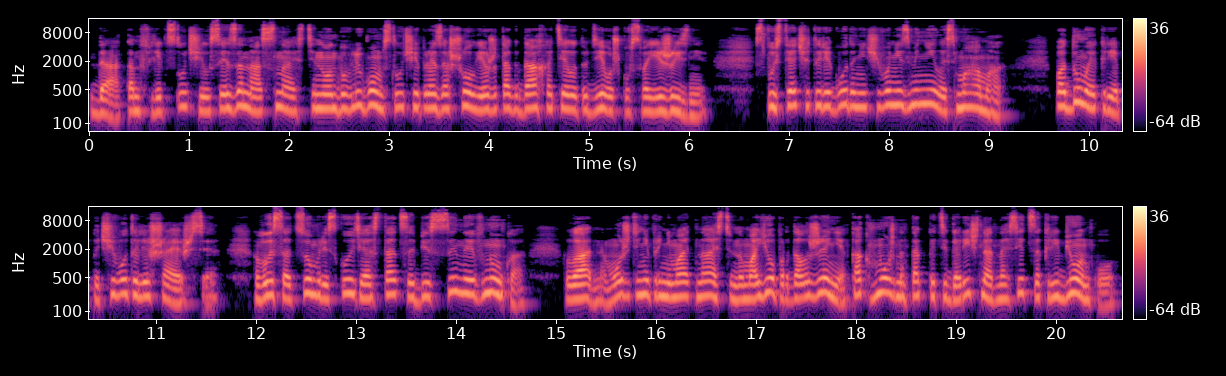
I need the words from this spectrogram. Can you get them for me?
Да, конфликт случился из-за нас с Настей, но он бы в любом случае произошел. Я уже тогда хотел эту девушку в своей жизни. Спустя четыре года ничего не изменилось, мама. Подумай крепко, чего ты лишаешься. Вы с отцом рискуете остаться без сына и внука. Ладно, можете не принимать Настю, но мое продолжение, как можно так категорично относиться к ребенку?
